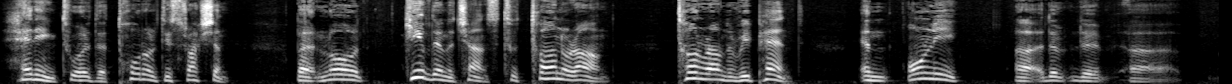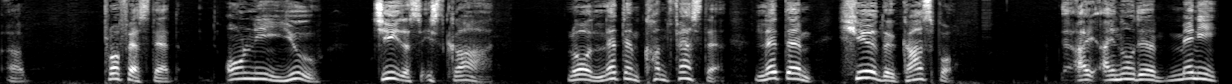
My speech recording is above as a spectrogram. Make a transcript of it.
heading toward the total destruction, but Lord, give them a chance to turn around, turn around and repent, and only uh, the the uh, uh, profess that only you, Jesus, is God. Lord, let them confess that. Let them hear the gospel I, I know there are many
